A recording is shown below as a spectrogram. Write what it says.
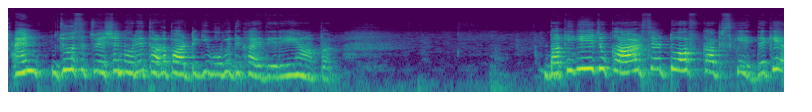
एंड जो सिचुएशन हो रही है थर्ड पार्टी की, वो भी दिखाई दे रही है यहाँ पर। बाकी के ये जो कार्ड्स हैं टू ऑफ़ कप्स के, देखिए,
